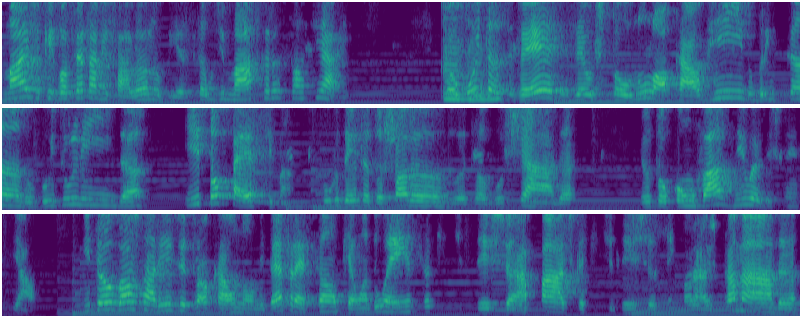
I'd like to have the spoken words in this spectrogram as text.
Mas o que você está me falando, Bia, são de máscaras sociais. Então, uhum. muitas vezes eu estou num local rindo, brincando, muito linda, e estou péssima. Por dentro eu estou chorando, eu estou angustiada, eu estou com um vazio existencial. Então, eu gostaria de trocar o nome depressão, que é uma doença que te deixa apática, que te deixa sem coragem para nada,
